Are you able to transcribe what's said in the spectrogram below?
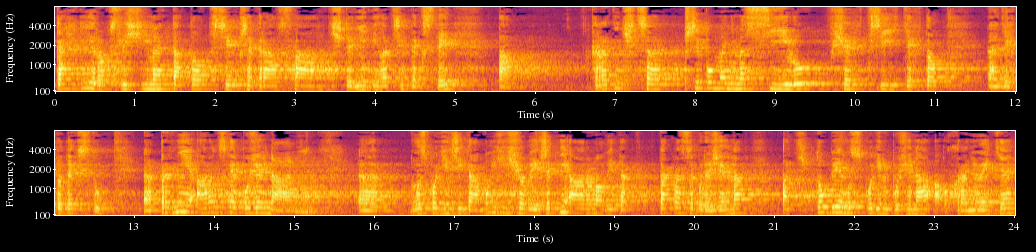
Každý rok slyšíme tato tři překrásná čtení, tyhle tři texty kratičce připomeňme sílu všech tří těchto, těchto textů. První je áronské požehnání. Hospodin říká Mojžíšovi, řekni Áronovi, tak, takhle se bude žehnat, ať tobě hospodin požená a ochraňuje tě.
